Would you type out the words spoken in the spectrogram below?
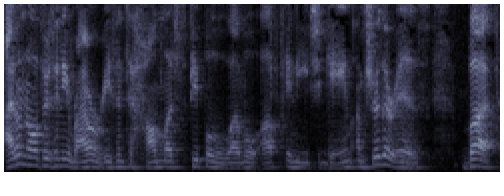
I don't know if there's any rhyme or reason to how much people level up in each game. I'm sure there is, but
